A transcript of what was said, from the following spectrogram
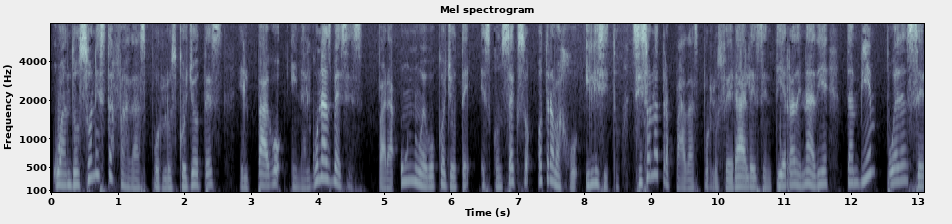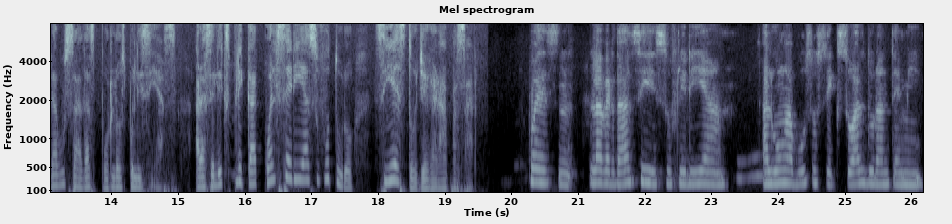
Cuando son estafadas por los coyotes, el pago en algunas veces para un nuevo coyote es con sexo o trabajo ilícito. Si son atrapadas por los federales en tierra de nadie, también pueden ser abusadas por los policías. Araceli explica cuál sería su futuro si esto llegara a pasar. Pues la verdad sí sufriría algún abuso sexual durante mi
